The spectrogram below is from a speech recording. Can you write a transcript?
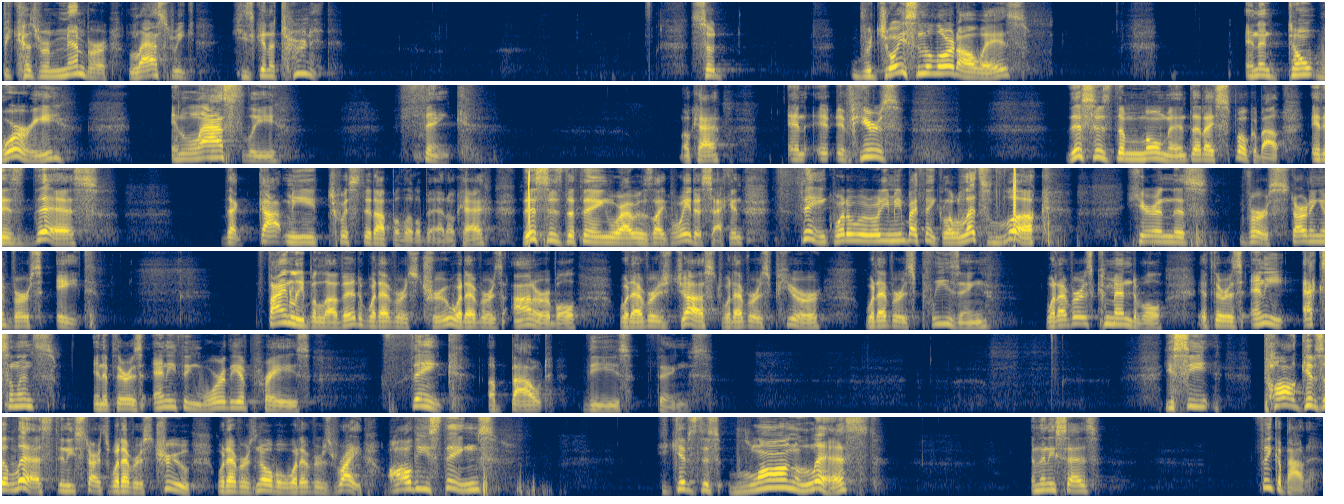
Because remember, last week, He's going to turn it. So rejoice in the Lord always. And then don't worry. And lastly, think. Okay? And if here's this is the moment that I spoke about. It is this that got me twisted up a little bit, okay? This is the thing where I was like, wait a second, think, what do, what do you mean by think? Well, let's look here in this verse, starting in verse 8. Finally, beloved, whatever is true, whatever is honorable, whatever is just, whatever is pure, whatever is pleasing, whatever is commendable, if there is any excellence and if there is anything worthy of praise, think about these things. You see, Paul gives a list and he starts whatever is true, whatever is noble, whatever is right. All these things, he gives this long list, and then he says, Think about it.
